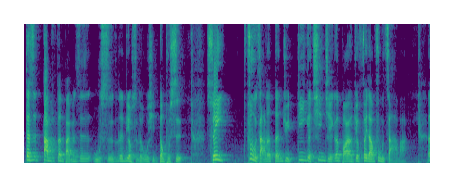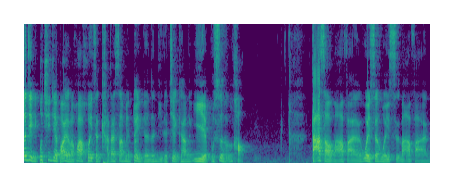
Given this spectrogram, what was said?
但是大部分百分之五十跟六十的屋型都不是，所以复杂的灯具，第一个清洁跟保养就非常复杂吧。而且你不清洁保养的话，灰尘卡在上面，对你的人体的健康也不是很好。打扫麻烦，卫生维持麻烦，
